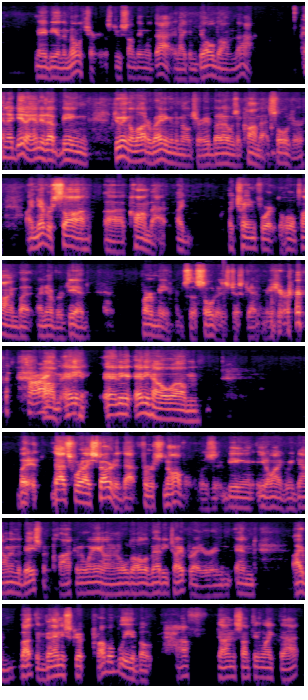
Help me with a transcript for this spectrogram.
maybe in the military. Let's do something with that, and I can build on that. And I did. I ended up being doing a lot of writing in the military, but I was a combat soldier. I never saw uh, combat. I I trained for it the whole time, but I never did. Pardon me, it's the soda is just getting me here. It's all right. Um, any, any, anyhow, um, but that's where I started that first novel was being, you know, I'd be down in the basement clacking away on an old Olivetti typewriter and, and I got the manuscript probably about half done, something like that.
